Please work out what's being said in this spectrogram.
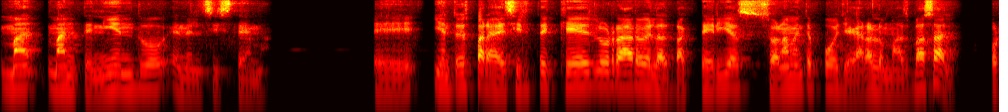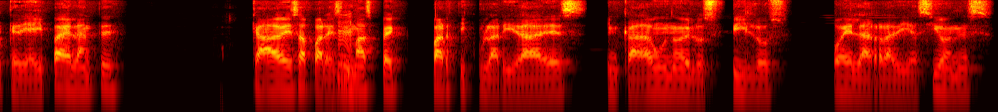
manteniendo en el sistema. Eh, y entonces para decirte qué es lo raro de las bacterias, solamente puedo llegar a lo más basal, porque de ahí para adelante cada vez aparecen mm. más particularidades en cada uno de los filos o de las radiaciones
